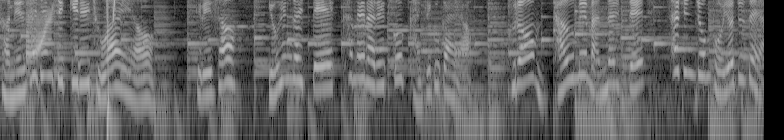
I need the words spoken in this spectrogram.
저는 사진 찍기를 좋아해요. 그래서 여행 갈 때 카메라를 꼭 가지고 가요. 그럼 다음에 만날 때 사진 좀 보여주세요.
